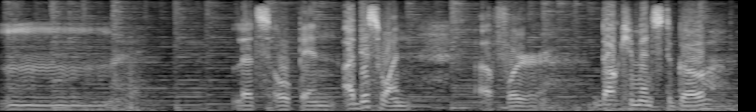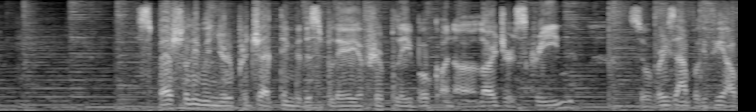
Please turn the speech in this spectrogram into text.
Mm, let's open uh, this one uh, for documents to go especially when you're projecting the display of your playbook on a larger screen. So for example if you have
